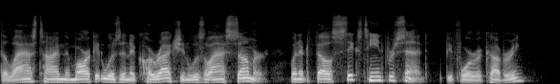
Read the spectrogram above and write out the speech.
The last time the market was in a correction was last summer, when it fell 16% before recovering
